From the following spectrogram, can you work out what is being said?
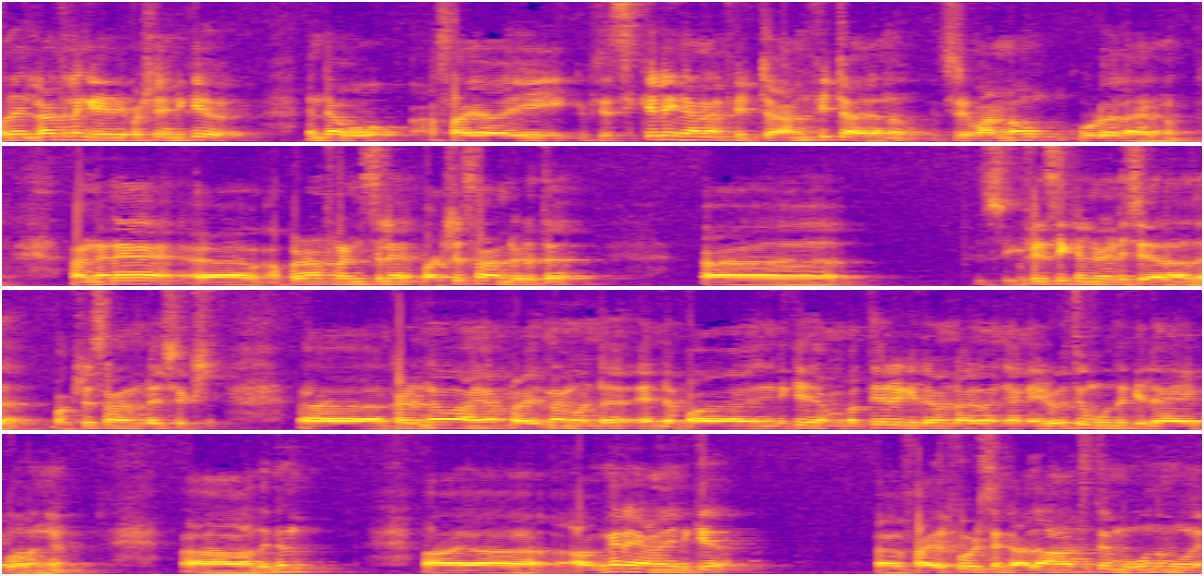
അതെല്ലാത്തിലും കയറി പക്ഷേ എനിക്ക് എന്റെ ഓ- ഈ ഫിസിക്കലി ഞാൻ ഫിറ്റ് അൺഫിറ്റ് ആയിരുന്നു ഇച്ചിരി വണ്ണവും കൂടുതലായിരുന്നു. അങ്ങനെ അപ്പോഴാണ് ഫ്രണ്ട്സിലെ ഭക്ഷ്യ സാറിന്റെ അടുത്ത് ഫിസിക്കലിന് വേണ്ടി ചേർന്നത്. ഭക്ഷ്യ സാറിന്റെ ശിക്ഷ കഠിനമായ പ്രയത്നം കൊണ്ട് എന്റെ എനിക്ക് എൺപത്തിയേഴ് കിലോ ഉണ്ടായിരുന്ന ഞാൻ എഴുപത്തി മൂന്ന് കിലോ ആയി കുറഞ്ഞു. അതിന് അങ്ങനെയാണ് എനിക്ക് ഫയർഫോഴ്സിന്റെ അത് ആദ്യത്തെ മൂന്ന്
